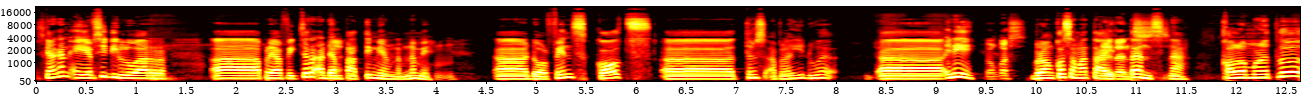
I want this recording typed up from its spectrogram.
Sekarang kan AFC di luar uh, playoff picture ada Ya. empat tim yang 6-6 ya. Hmm. Uh, Dolphins, Colts, uh, terus apalagi dua uh, ini Broncos. Broncos sama Titans. Titans. Nah, kalau menurut lu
